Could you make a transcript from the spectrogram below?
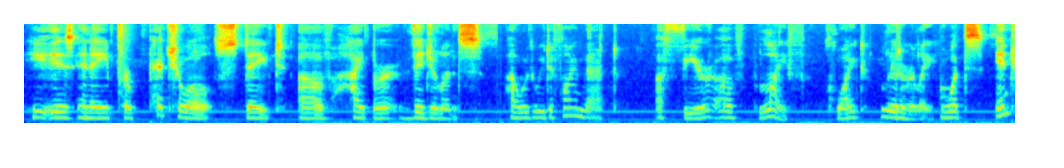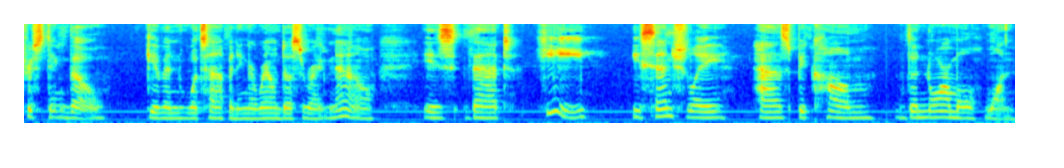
He is in a perpetual state of hypervigilance. How would we define that? A fear of life, quite literally. What's interesting, though, given what's happening around us right now, is that he essentially has become the normal one.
